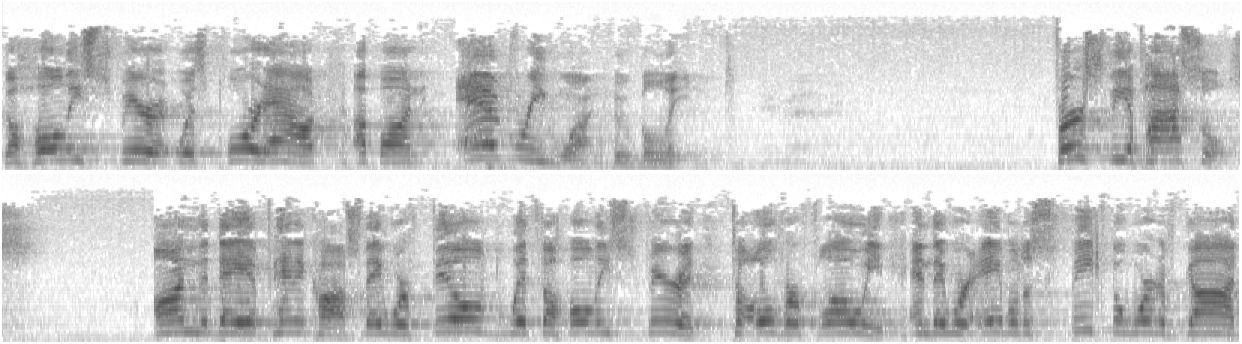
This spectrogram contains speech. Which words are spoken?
the Holy Spirit was poured out upon everyone who believed. First, the apostles on the day of Pentecost. They were filled with the Holy Spirit to overflowing, and they were able to speak the Word of God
